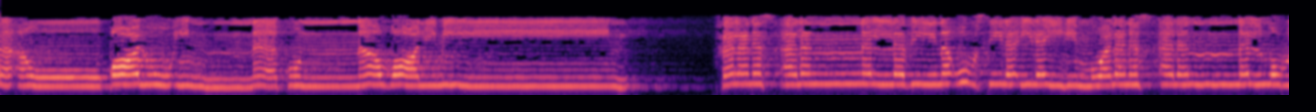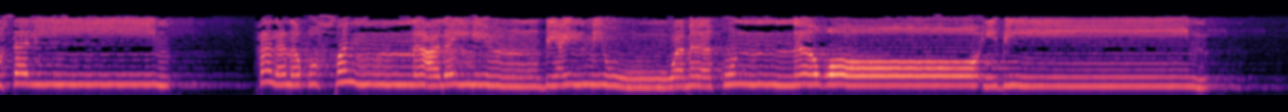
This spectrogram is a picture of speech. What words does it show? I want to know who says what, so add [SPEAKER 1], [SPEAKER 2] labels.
[SPEAKER 1] أن قالوا إنا كنا ظالمين فلنسألن الذين أرسل إليهم ولنسألن المرسلين فلنقصن عليهم بعلم وما كنا غائبين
